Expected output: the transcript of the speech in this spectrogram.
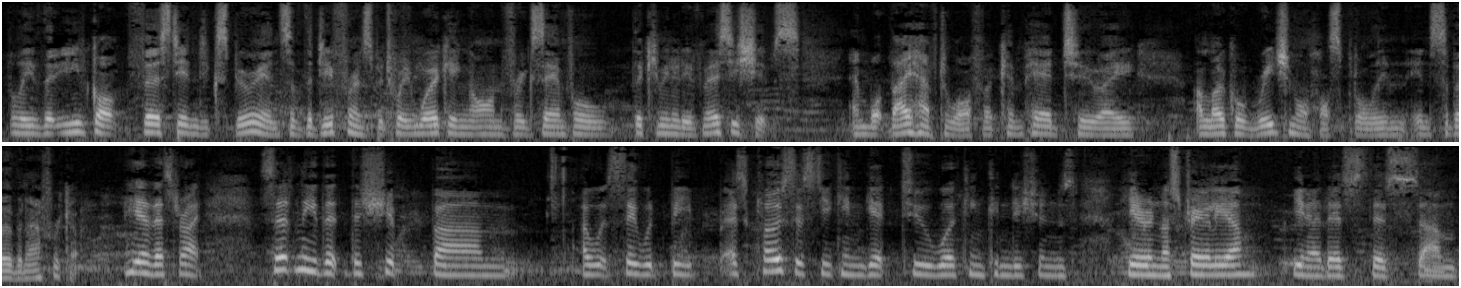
I believe that you've got first-hand experience of the difference between working on, for example, the community of Mercy ships and what they have to offer compared to a, a local regional hospital in, in sub-Saharan Africa. Yeah, that's right. Certainly, the, the ship, um, I would say, would be as close as you can get to working conditions here in Australia. You know, there's there's um,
